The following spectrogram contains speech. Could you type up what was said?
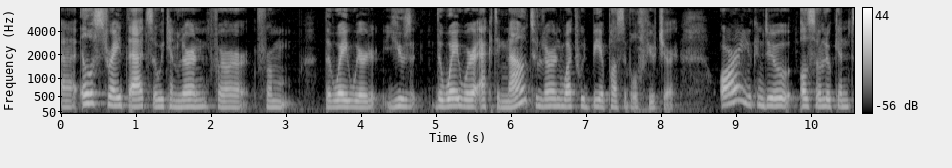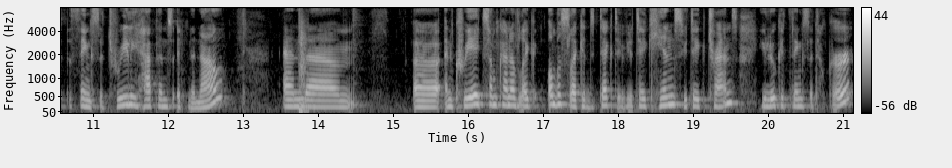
uh, illustrate that so we can learn for, from the way we're using the way we're acting now to learn what would be a possible future. Or you can do also look at things that really happens in the now and um, uh, and create some kind of like almost like a detective. You take hints, you take trends, you look at things that occur,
